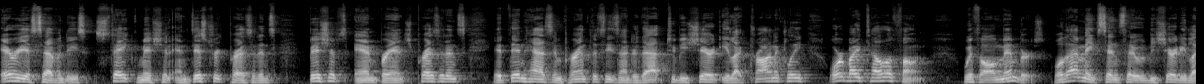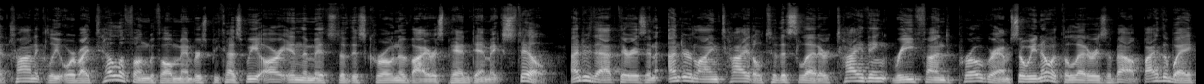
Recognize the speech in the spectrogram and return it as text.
Area 70s, stake, mission, and district presidents, bishops, and branch presidents. It then has in parentheses under that to be shared electronically or by telephone with all members. Well, that makes sense that it would be shared electronically or by telephone with all members because we are in the midst of this coronavirus pandemic still. Under that, there is an underlined title to this letter, Tithing Refund Program, so we know what the letter is about. By the way,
